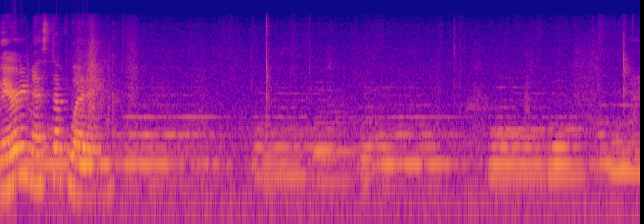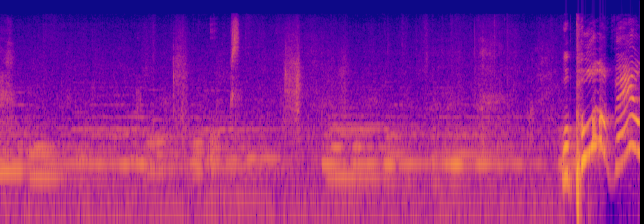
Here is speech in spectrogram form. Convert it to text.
very messed up wedding. Well, pull the veil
